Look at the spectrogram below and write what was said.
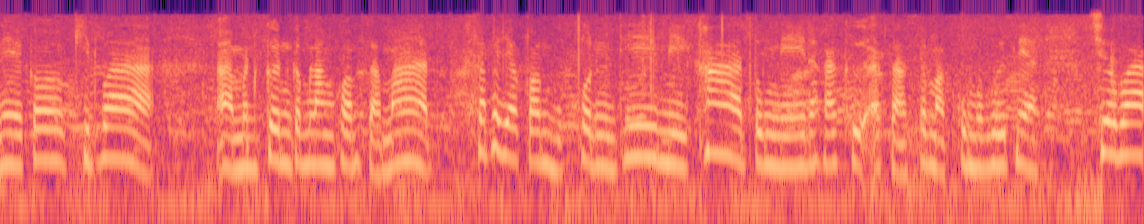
เนี่ยก็คิดว่ามันเกินกำลังความสามารถ ทรัพยากรบุคคลที่มีค่าตรงนี้นะคะ คืออาสาสมัครคุมประพฤติเนี่ยเชื่อว่า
